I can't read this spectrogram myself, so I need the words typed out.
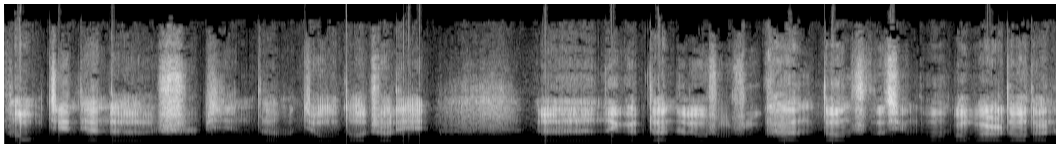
好，今天的视频咱们就到这里。呃，那个单支瘤手术，看当时的情况，把外耳道单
